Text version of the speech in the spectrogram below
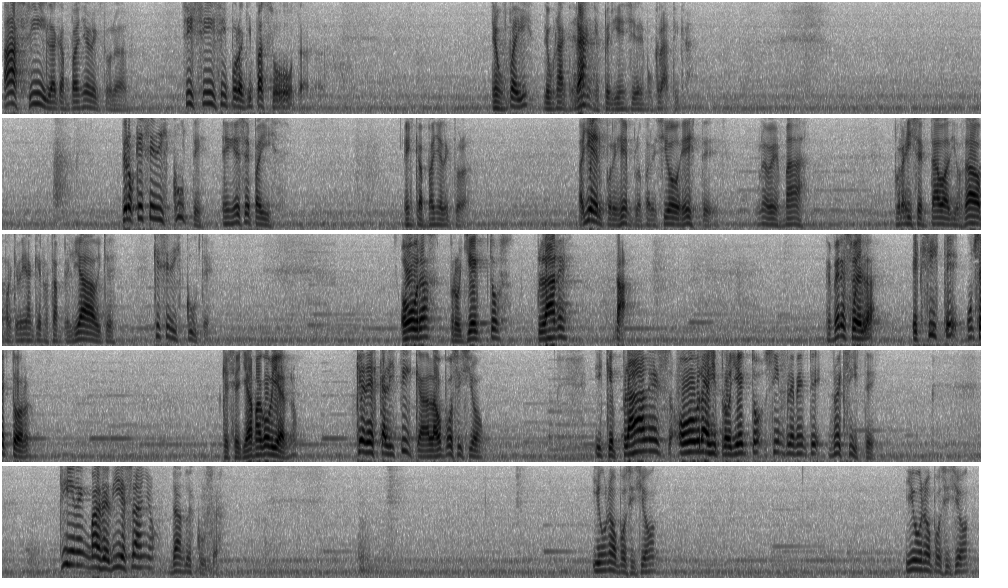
Ah, sí, la campaña electoral. Sí, sí, sí, por aquí pasó. Es un país de una gran experiencia democrática. Pero ¿qué se discute en ese país en campaña electoral? Ayer, por ejemplo, apareció este, una vez más, por ahí sentado a Diosdado para que vean que no están peleados y que... ¿Qué se discute? Obras, proyectos, planes, nada. En Venezuela existe un sector que se llama gobierno, que descalifica a la oposición y que planes, obras y proyectos simplemente no existen. Tienen más de 10 años dando excusas. Y una oposición. Y una oposición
